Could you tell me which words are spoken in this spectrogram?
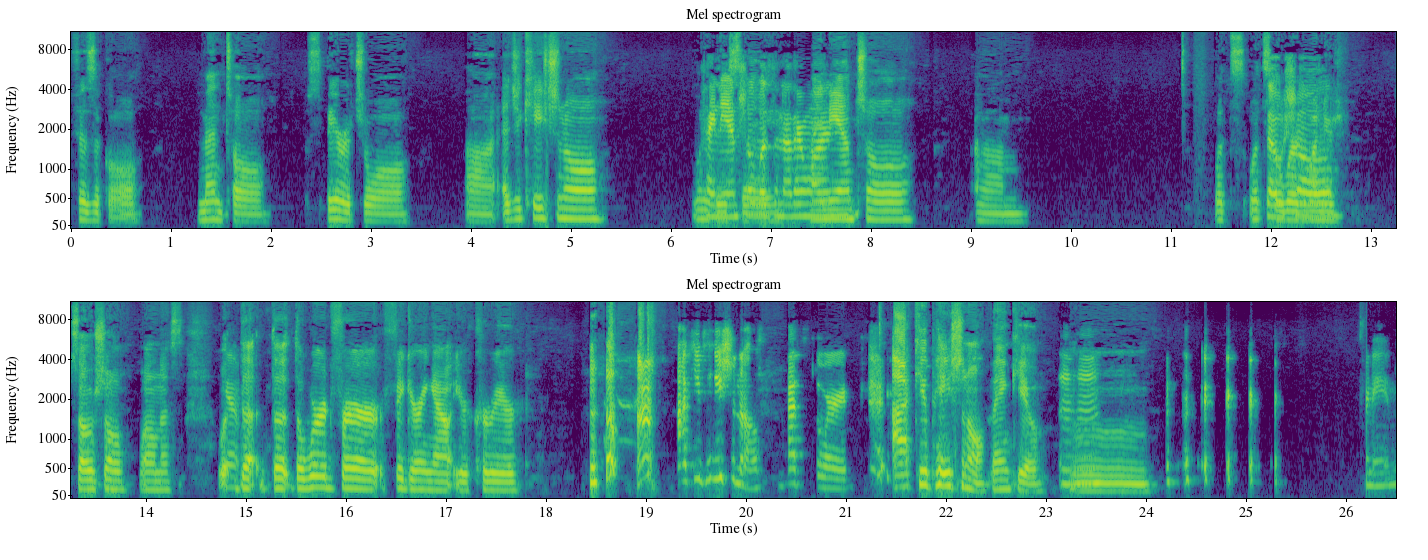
physical, mental, spiritual, uh, educational, what did they Financial was another one. Financial, um, what's what's the word when Social. you're social wellness? Yeah. the, the the word for figuring out your career? Occupational. That's the word. Occupational. Thank you. Mhm. Mm, Her name.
